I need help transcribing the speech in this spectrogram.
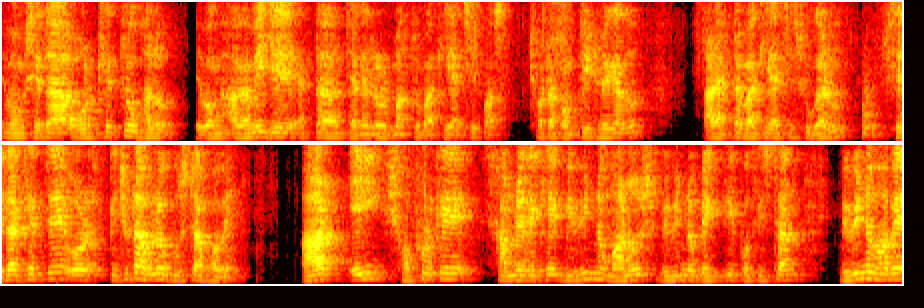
এবং সেটা ওর ক্ষেত্রেও ভালো এবং আগামী যে একটা চ্যানেল ওর মাত্র বাকি আছে, পাঁচ, ছটা কমপ্লিট হয়ে গেল, আর একটা বাকি আছে সুগারু, সেটার ক্ষেত্রে ওর কিছুটা হলেও বুস্ট আপ হবে। আর এই সফরকে সামনে রেখে বিভিন্ন মানুষ, বিভিন্ন ব্যক্তি, প্রতিষ্ঠান বিভিন্নভাবে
